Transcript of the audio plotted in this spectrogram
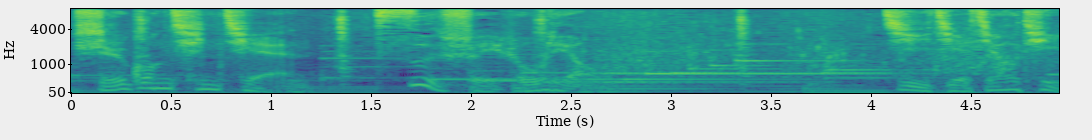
时光清浅，似水如流；季节交替，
